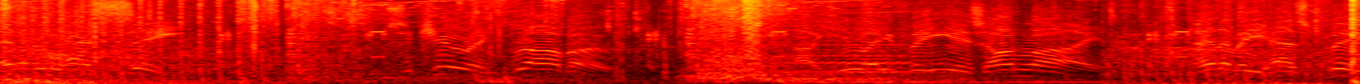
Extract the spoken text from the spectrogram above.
Enemy has C. Securing Bravo. Our UAV is online. Enemy has B. Recon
